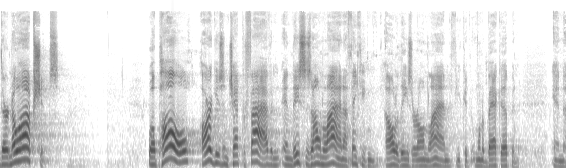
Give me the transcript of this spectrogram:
There are no options. Well, Paul argues in chapter 5, and, and this is online. I think you can, all of these are online if you could want to back up and, and uh,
